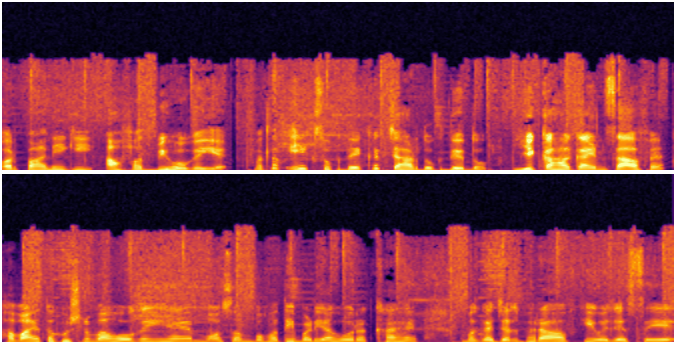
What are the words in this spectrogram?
और पानी की आफत भी हो गई है। मतलब एक सुख देकर चार दुख दे दो। ये कहाँ का इंसाफ है? हवाएँ तो खुशनुमा हो गई हैं, मौसम बहुत ही बढ़िया हो रखा है, मगर जल भराव की वजह से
